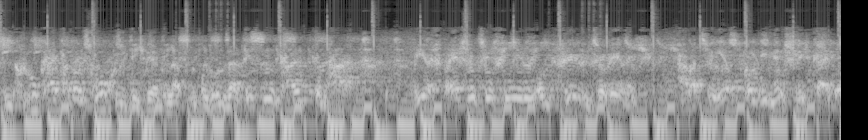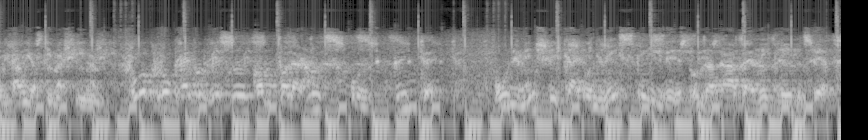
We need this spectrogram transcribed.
Die Klugheit hat uns hochmütig werden lassen und unser Wissen kalt geparkt. Wir sprechen zu viel und fühlen zu wenig. Aber zuerst kommt die Menschlichkeit und dann erst die Maschinen. Vor Klugheit und Wissen kommt Toleranz und Güte. Ohne Menschlichkeit und Nächstenliebe ist unser Dasein nicht lebenswert.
